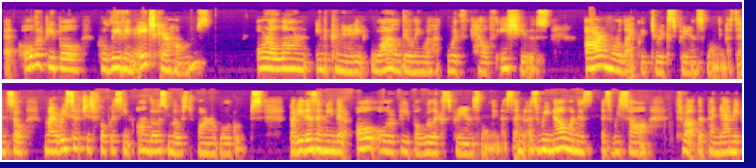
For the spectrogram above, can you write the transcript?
Uh, older people who live in aged care homes or alone in the community while dealing with, with health issues are more likely to experience loneliness. And so my research is focusing on those most vulnerable groups. But it doesn't mean that all older people will experience loneliness. And as we know, and as, as we saw throughout the pandemic,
